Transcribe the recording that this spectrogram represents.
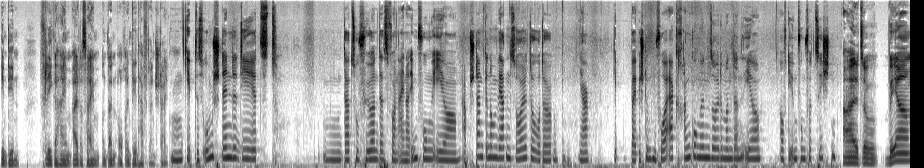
in den Pflegeheimen, Altersheimen und dann auch in den Haftanstalten. Gibt es Umstände, die jetzt dazu führen, dass von einer Impfung eher Abstand genommen werden sollte oder ja, gibt bei bestimmten Vorerkrankungen sollte man dann eher auf die Impfung verzichten? Also wer,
